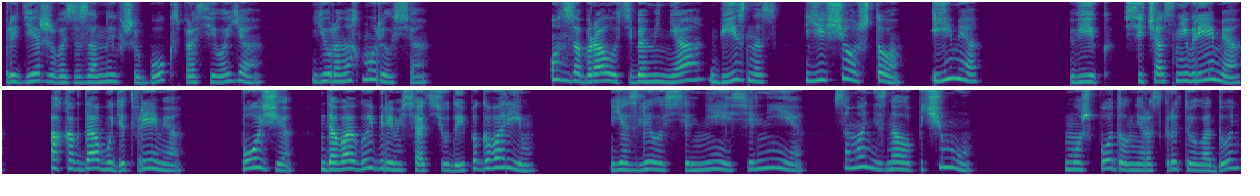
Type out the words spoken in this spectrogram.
Придерживаясь за занывший бок, спросила я. Юра нахмурился. «Он забрал у тебя меня, бизнес, еще что? Имя? Вик, сейчас не время. А когда будет время? Позже. Давай выберемся отсюда и поговорим. Я злилась сильнее и сильнее. Сама не знала, почему. Муж подал мне раскрытую ладонь,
